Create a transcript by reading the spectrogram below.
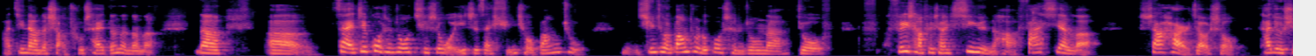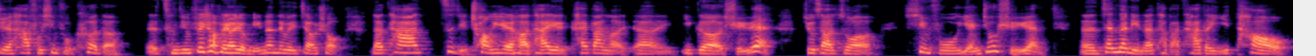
啊，尽量的少出差等等等等。那呃，在这过程中，其实我一直在寻求帮助。寻求帮助的过程中呢，就非常非常幸运的哈，发现了沙哈尔教授，他就是哈佛幸福课的呃曾经非常非常有名的那位教授。那他自己创业哈，他也开办了呃一个学院，就叫做幸福研究学院。呃，在那里呢，他把他的一套。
